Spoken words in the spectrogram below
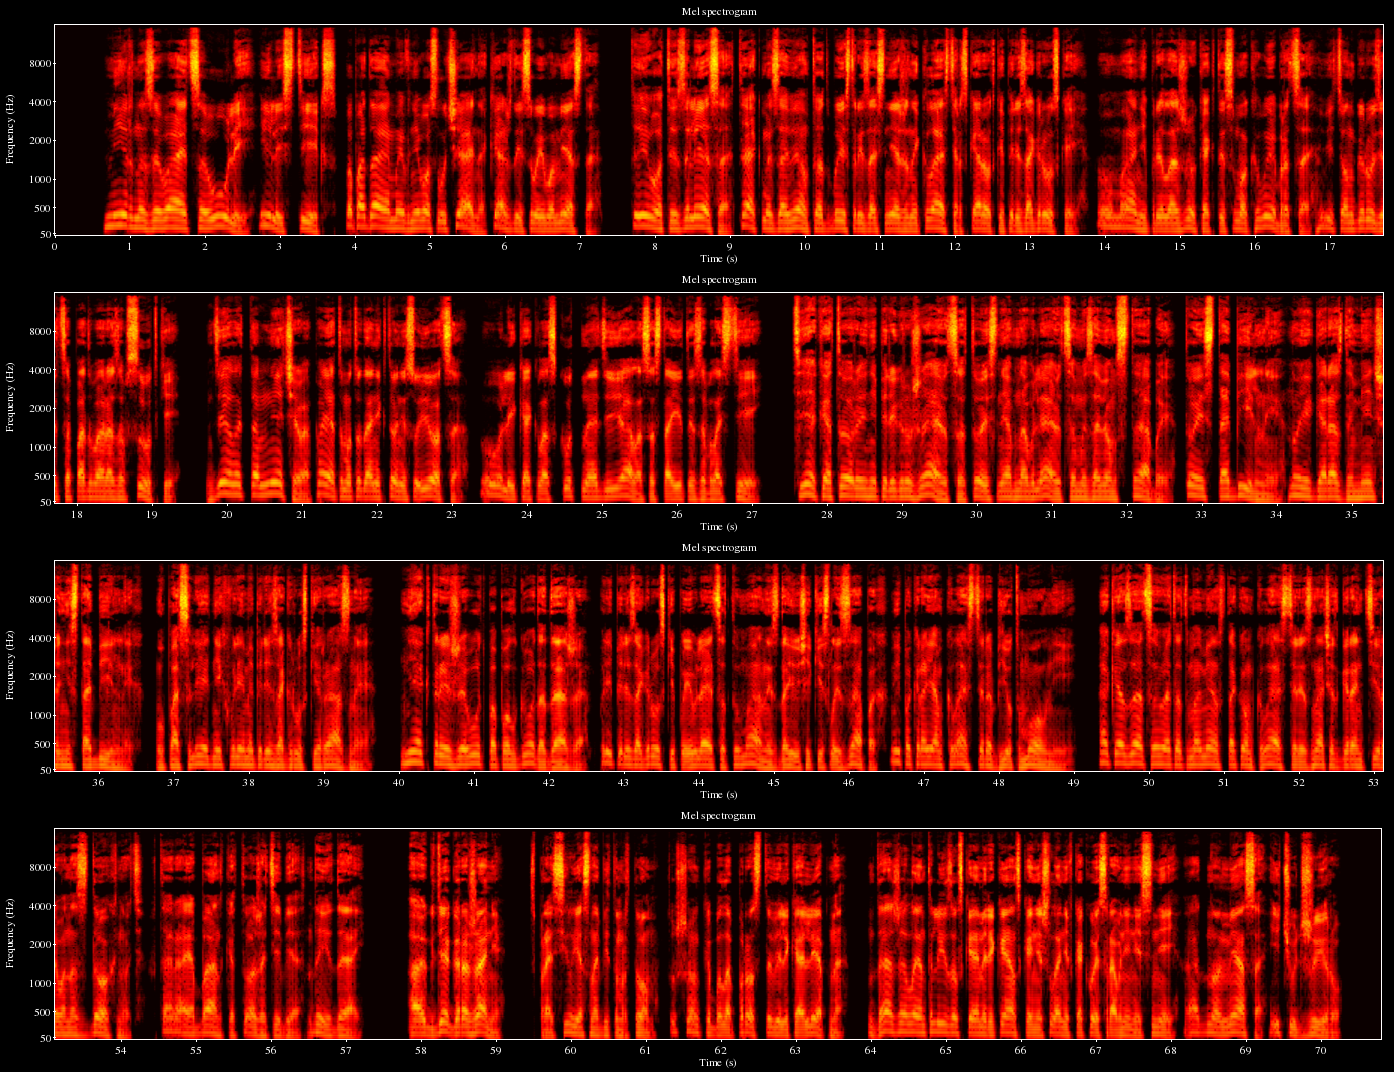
Мир называется Улей или Стикс. Попадаем мы в него случайно, каждый из своего места. Ты вот из леса, так мы зовем тот быстрый заснеженный кластер с короткой перезагрузкой. Ума не приложу, как ты смог выбраться, ведь он грузится по два раза в сутки. Делать там нечего, поэтому туда никто не суется. Улей, как лоскутное одеяло, состоит из областей. Те, которые не перегружаются, то есть не обновляются, мы зовем стабы, то есть стабильные, но их гораздо меньше нестабильных. У последних время перезагрузки разное. Некоторые живут по полгода даже. При перезагрузке появляется туман, издающий кислый запах, и по краям кластера бьют молнии. Оказаться в этот момент в таком кластере значит гарантированно сдохнуть. Вторая банка тоже тебе, доедай. «А где горожане?» — спросил я с набитым ртом. Тушенка была просто великолепна. Даже ленд-лизовская американская не шла ни в какое сравнение с ней. Одно мясо и чуть жиру.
